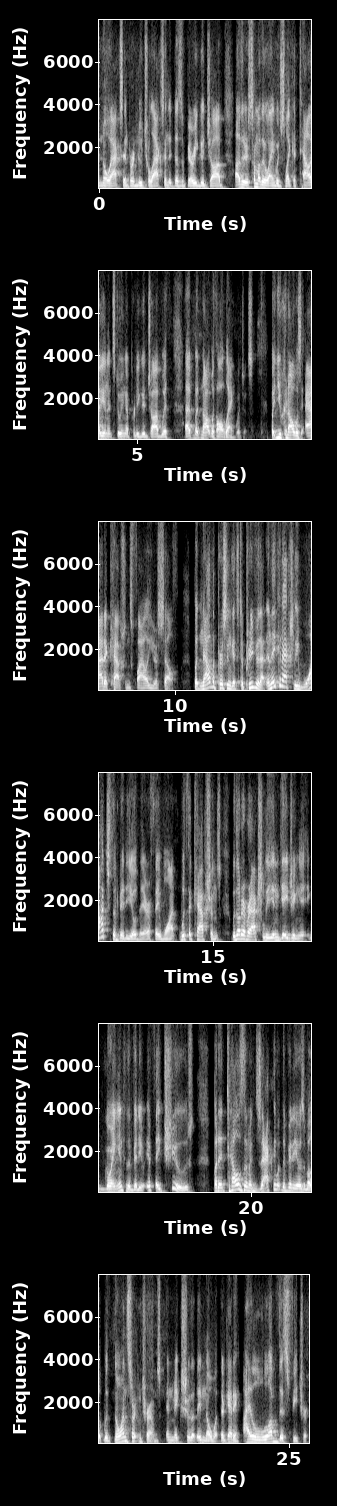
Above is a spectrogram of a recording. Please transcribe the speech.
no, accent or a neutral accent, it does a very good job. Other some other languages like Italian, it's doing a pretty good job with, uh, but not with all languages. But you can always add a captions file yourself. But now the person gets to preview that and they can actually watch the video there if they want with the captions without ever actually engaging, going into the video if they choose. But it tells them exactly what the video is about with no uncertain terms and make sure that they know what they're getting. I love this feature.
